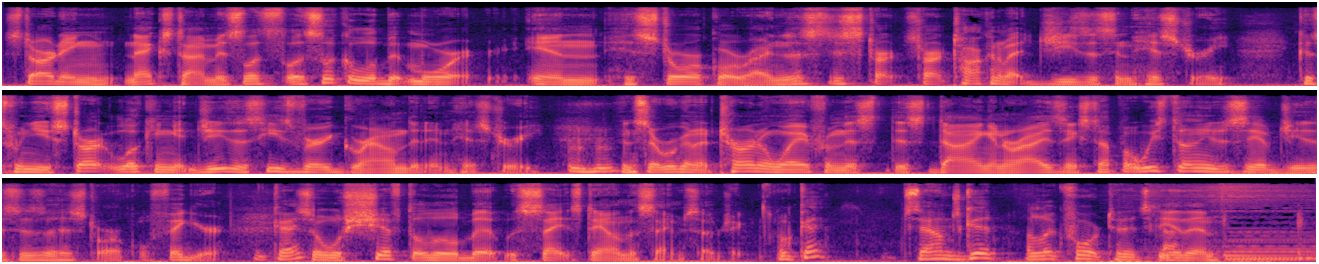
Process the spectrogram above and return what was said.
starting next time, is let's let's look a little bit more in historical writings. Let's just start start talking about Jesus in history, because when you start looking at Jesus, he's very grounded in history, and so we're going to turn away from this this dying and rising stuff, but we still need to see if Jesus is a historical figure. Okay. So we'll shift a little bit, with stay stay on the same subject. Okay. Sounds good. I look forward to it. See you then.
